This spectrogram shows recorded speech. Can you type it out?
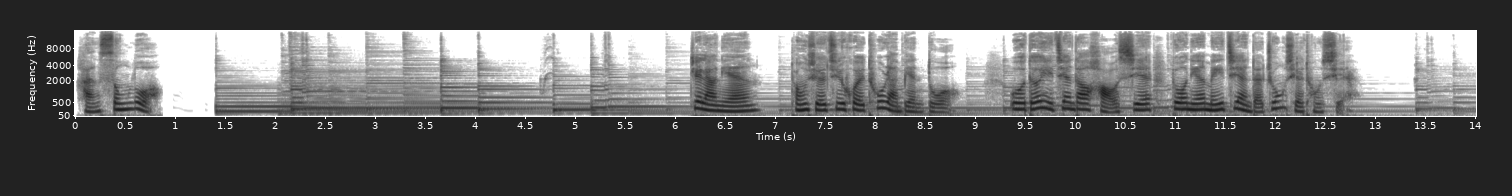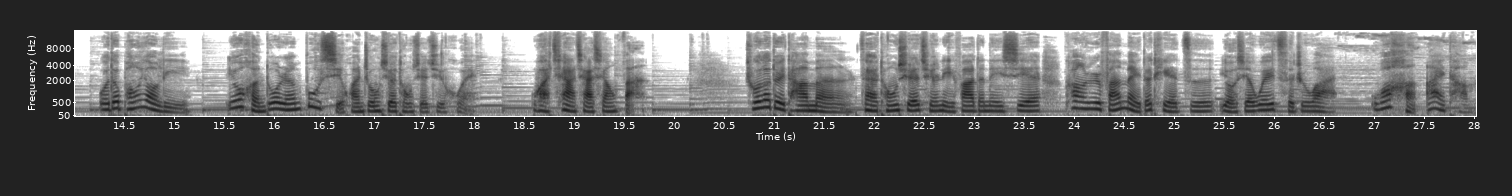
韩松洛。这两年同学聚会突然变多，我得以见到好些多年没见的中学同学。我的朋友里有很多人不喜欢中学同学聚会，我恰恰相反。除了对他们在同学群里发的那些抗日反美的帖子有些微词之外，我很爱他们，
